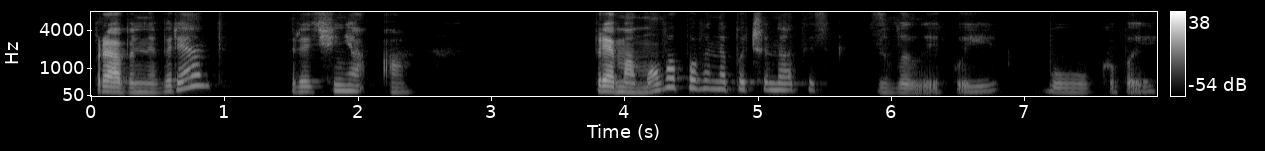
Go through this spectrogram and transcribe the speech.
Правильний варіант речення А. Пряма мова повинна починатись з великої букви.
